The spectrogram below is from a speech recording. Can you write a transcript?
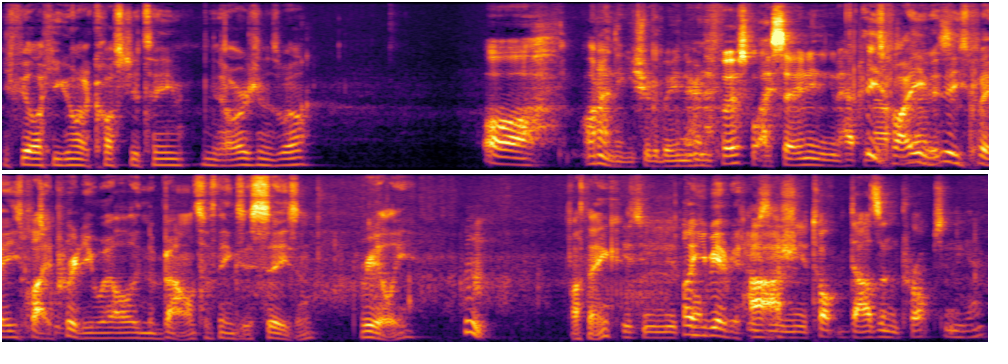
You feel like you're going to cost your team in the Origin as well. Oh, I don't think he should have been there in the first place. So anything that happened. He's after played. that is- He's, played- he's played pretty well in the balance of things this season. Really, hmm. I think. He's in the I top, think you're being a bit he's harsh. in the top dozen props in the game.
